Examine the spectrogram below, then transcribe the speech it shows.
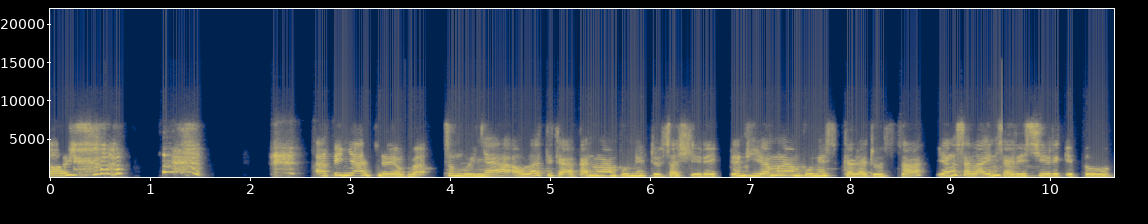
oh, iya. Artinya aja ya Mbak, sungguhnya Allah tidak akan mengampuni dosa syirik dan dia mengampuni segala dosa yang selain dari syirik itu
